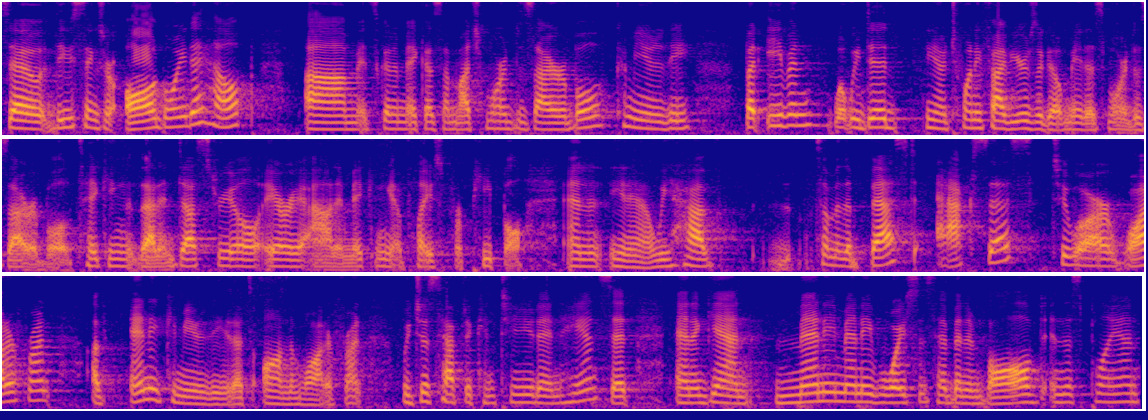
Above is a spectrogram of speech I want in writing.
So these things are all going to help. Um, it's going to make us a much more desirable community. But even what we did, you know, 25 years ago made us more desirable, taking that industrial area out and making it a place for people. And, you know, we have some of the best access to our waterfront of any community that's on the waterfront. We just have to continue to enhance it. And again, many, many voices have been involved in this plan.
